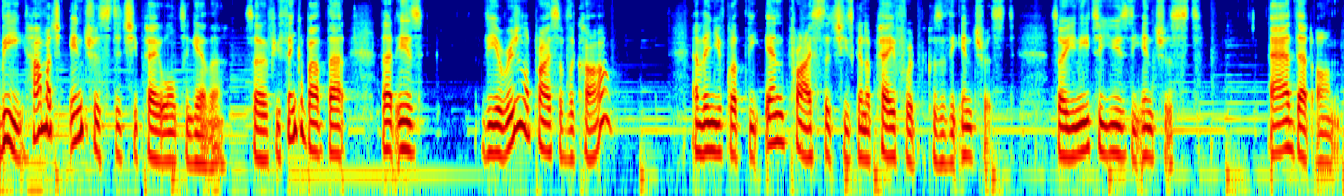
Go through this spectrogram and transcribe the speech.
B, how much interest did she pay altogether? So if you think about that, that is the original price of the car, and then you've got the end price that she's going to pay for it because of the interest. So you need to use the interest. Add that on.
